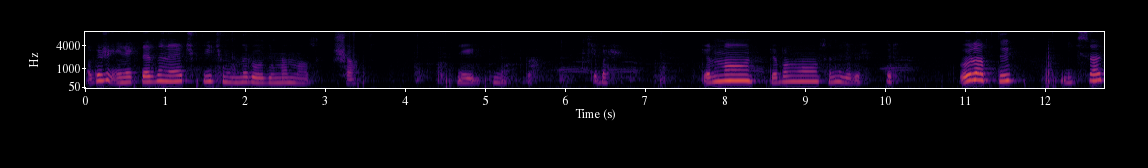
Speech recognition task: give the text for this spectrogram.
Arkadaşlar ineklerden eğer çıktığı için bunları öldürmem lazım. Şart. Neye gittin ya? Burada. Geber. Gel lan. Geber lan. Sen de geber. Gel. Öl attık. 2 saat.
